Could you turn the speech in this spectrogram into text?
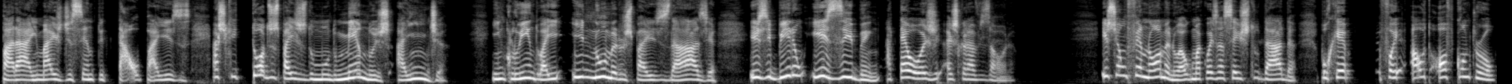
parar em mais de cento e tal países. Acho que todos os países do mundo, menos a Índia, incluindo aí inúmeros países da Ásia, exibiram e exibem até hoje a escravizaura. Isso é um fenômeno, é alguma coisa a ser estudada, porque foi out of control.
